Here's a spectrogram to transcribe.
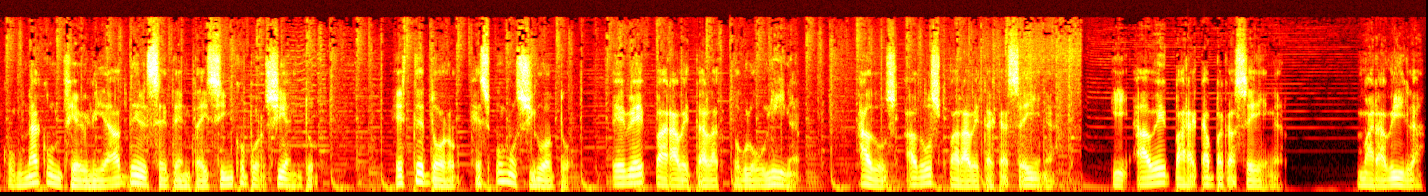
con una confiabilidad del 75%. Este toro es homocigoto, EB para betalactoglobulina, A2, A2 para betacaseína y AB para capacaseína. Maravilla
